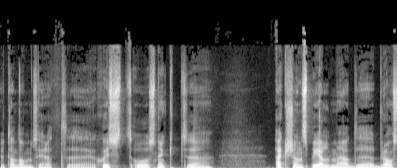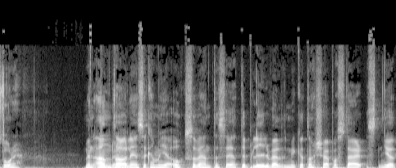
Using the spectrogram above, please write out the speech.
Utan de ser ett eh, schysst och snyggt eh, actionspel med eh, bra story. Men antagligen så kan man ju också vänta sig att det blir väldigt mycket att de kör på starka... Jag,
